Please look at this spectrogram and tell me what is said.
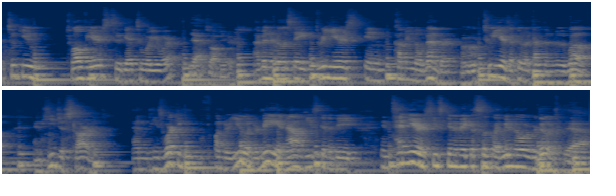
it took you 12 years to get to where you were. Yeah, 12 years. I've been in real estate three years in coming November. In two years, I feel like I've done really well. And he just started. And he's working under you, under me, and now he's going to be, in 10 years, he's going to make us look like we don't know what we're doing. Yeah.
